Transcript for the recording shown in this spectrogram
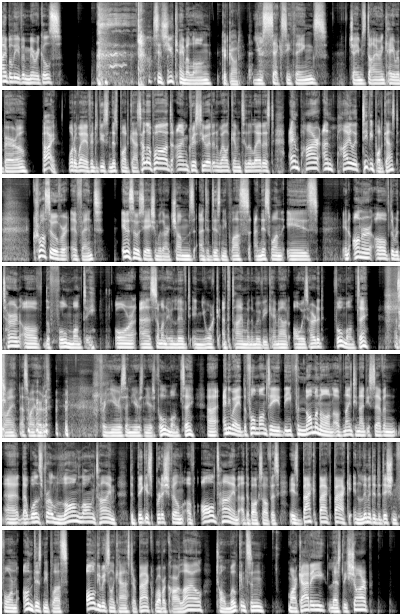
I believe in miracles. Since you came along, Good God. you sexy things. James Dyer and Kay Ribeiro. Hi. What a way of introducing this podcast. Hello, Pod. I'm Chris Hewitt, and welcome to the latest Empire and Pilot TV podcast crossover event in association with our chums at Disney Plus. And this one is in honor of the return of the Full Monty, or as someone who lived in York at the time when the movie came out always heard it, Full Monty. That's why. That's how I heard it for years and years and years. Full Monty. Uh, anyway, the Full Monty, the phenomenon of 1997, uh, that was for a long, long time the biggest British film of all time at the box office, is back, back, back in limited edition form on Disney Plus. All the original cast are back: Robert Carlyle, Tom Wilkinson, Mark Addy, Lesley Sharp,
